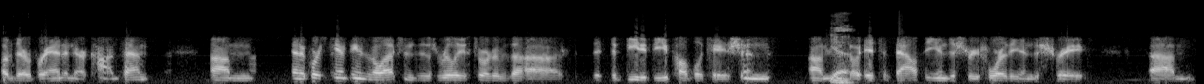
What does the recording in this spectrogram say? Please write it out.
of their brand and their content. Um, and of course, campaigns and elections is really sort of the uh, the, the B2B publication. Um, Yeah. You know, it's about the industry for the industry. Um,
